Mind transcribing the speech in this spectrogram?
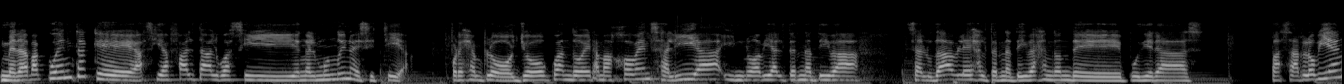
me daba cuenta que hacía falta algo así en el mundo y no existía. Por ejemplo, yo cuando era más joven salía y no había alternativas saludables, alternativas en donde pudieras pasarlo bien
